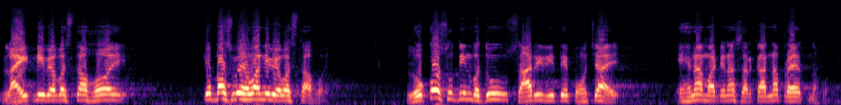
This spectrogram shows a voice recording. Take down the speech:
લાઇટની વ્યવસ્થા હોય કે બસ વહેવાની વ્યવસ્થા હોય. લોકો સુધી વધુ સારી રીતે પહોંચાય એના માટેના સરકારના પ્રયત્ન હોય.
